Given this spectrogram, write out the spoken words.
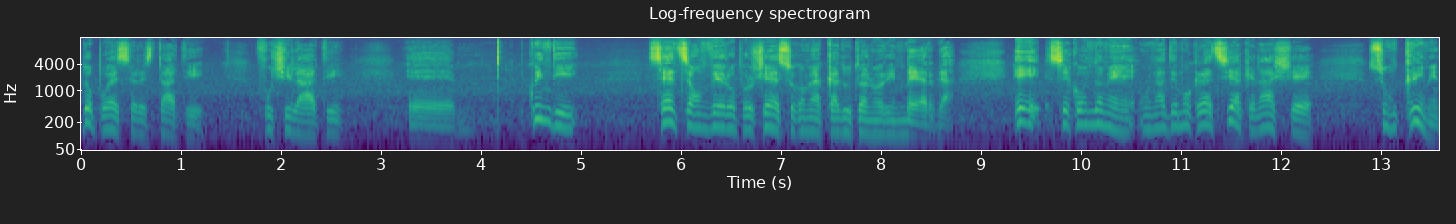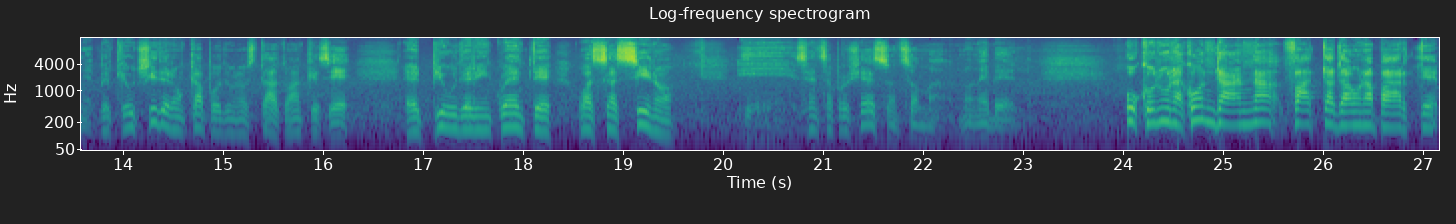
dopo essere stati fucilati, eh, quindi senza un vero processo come è accaduto a Norimberga. E secondo me una democrazia che nasce su un crimine, perché uccidere un capo di uno Stato, anche se è il più delinquente o assassino, senza processo, insomma, non è bello. O con una condanna fatta da una parte,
